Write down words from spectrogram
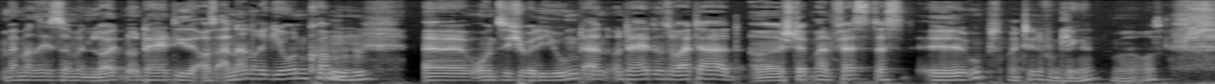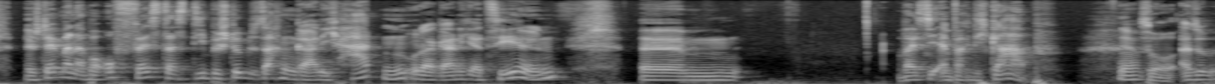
wenn man sich so mit Leuten unterhält, die aus anderen Regionen kommen Mhm. äh, und sich über die Jugend an, unterhält und so weiter, äh, stellt man fest, dass, äh, ups, mein Telefon klingelt, mal aus, äh, stellt man aber oft fest, dass die bestimmte Sachen gar nicht hatten oder gar nicht erzählen, ähm, weil es die einfach nicht gab. Ja. So, also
